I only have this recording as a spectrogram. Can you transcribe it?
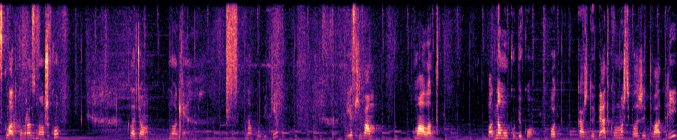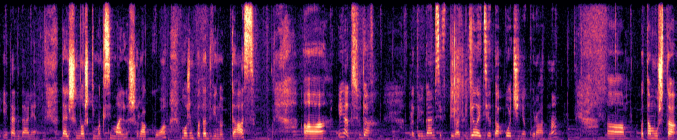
складку в разножку, кладем ноги на кубики. Если вам мало по одному кубику под каждую пятку вы можете положить 2-3 и так далее. Дальше ножки максимально широко. Можем пододвинуть таз. А, и отсюда продвигаемся вперед. Делайте это очень аккуратно, а, потому что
